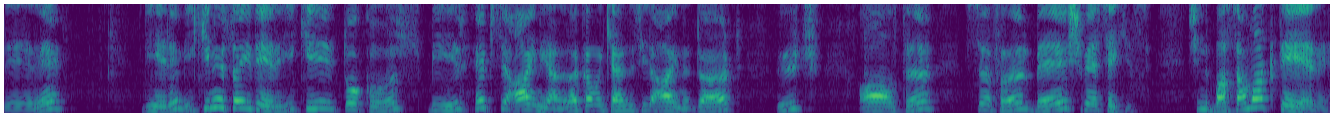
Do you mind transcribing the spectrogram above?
Değeri. Diyelim 2'nin sayı değeri 2, 9, 1. Hepsi aynı yani. Rakamın kendisiyle aynı. 4, 3, 6, 0, 5 ve 8. Şimdi basamak değeri.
